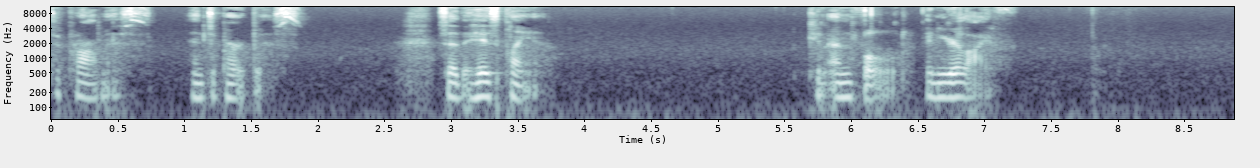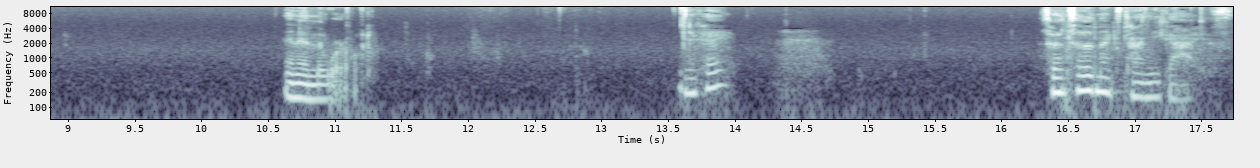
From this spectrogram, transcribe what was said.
To promise and to purpose so that His plan can unfold in your life and in the world. Okay? So until next time, you guys,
